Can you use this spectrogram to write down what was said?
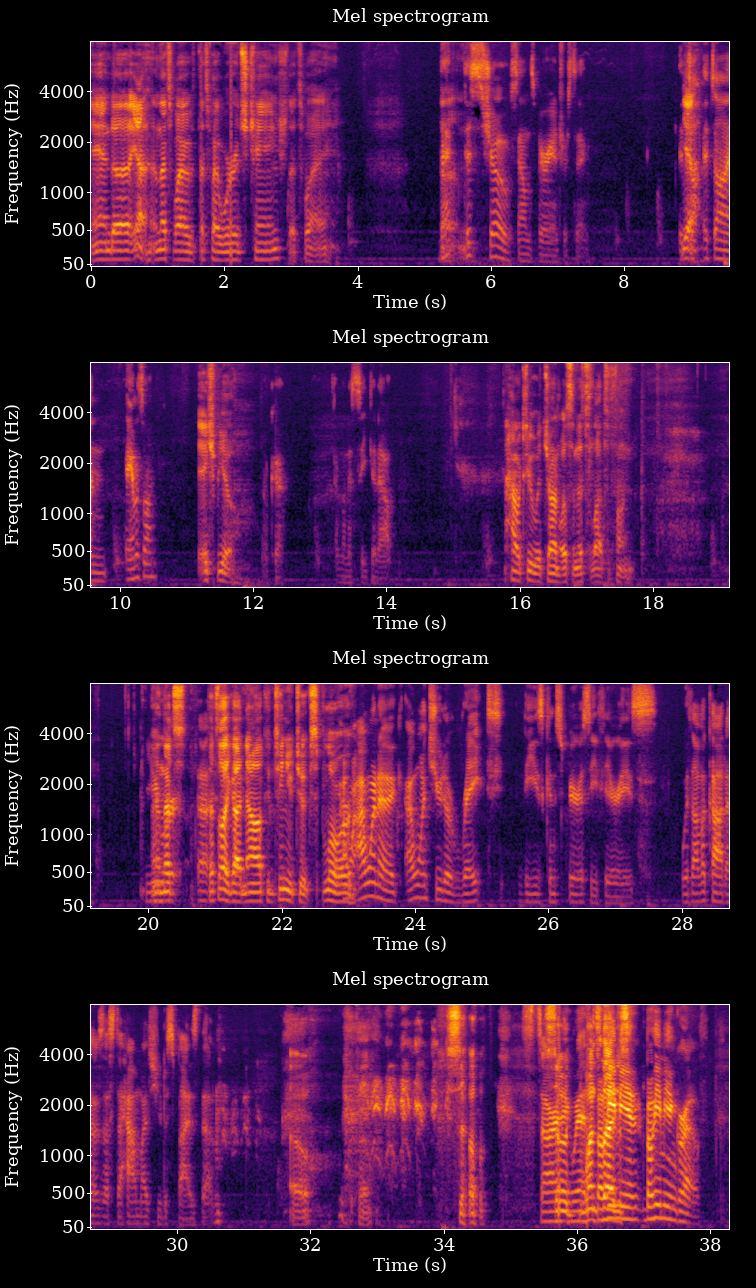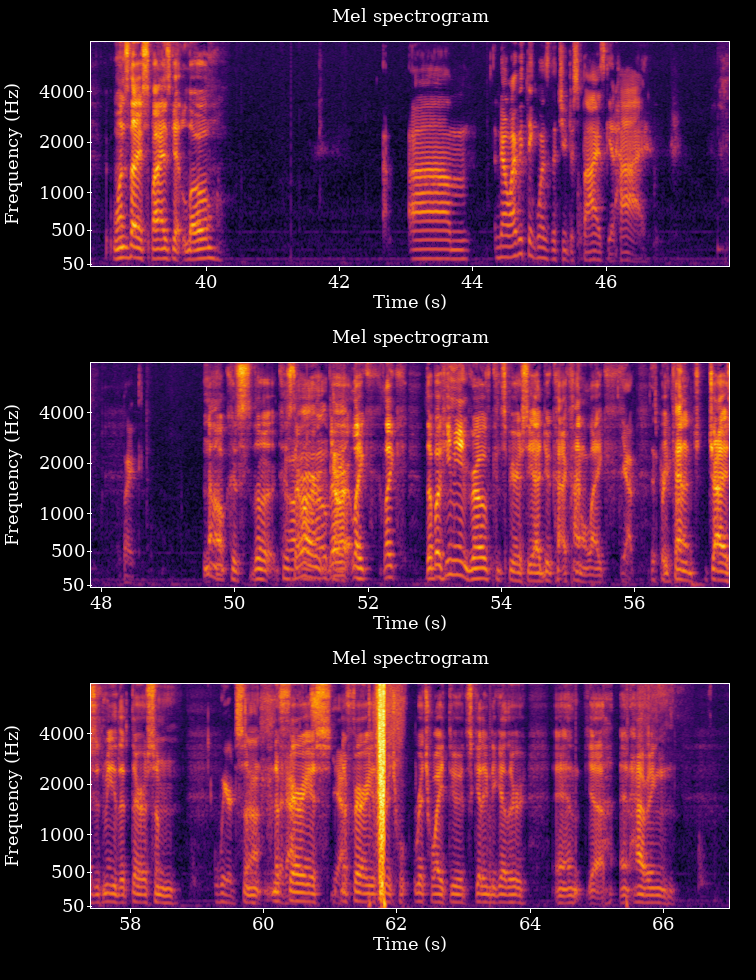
And uh, yeah, and that's why that's why words change. That's why That Um, this show sounds very interesting. It's Yeah. on, it's on Amazon. HBO Okay, I'm gonna seek it out. How to with John Wilson. It's lots of fun. You and were- that's uh, that's all I got. Now I'll continue to explore. I, explore. want to. I want you to rate these conspiracy theories with avocados as to how much you despise them. Oh, okay. so Starting So, with that I Bohemian Bohemian Grove. ones that I despise get low. Um, no, I would think ones that you despise get high. Like, No, because the because there Oh, are okay. there are like like the Bohemian Grove conspiracy. I do I kind of like. yeah, it's pretty It kind of jives with me that there are some weird some stuff. nefarious. Yeah. nefarious rich rich white dudes getting together and yeah and having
